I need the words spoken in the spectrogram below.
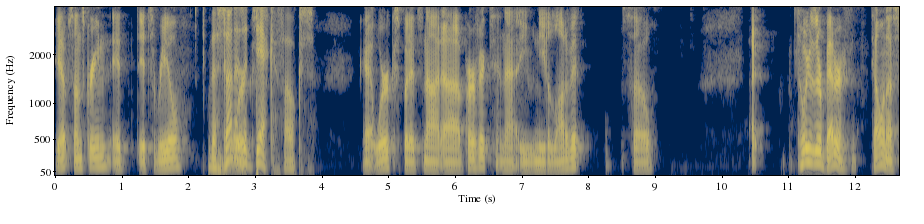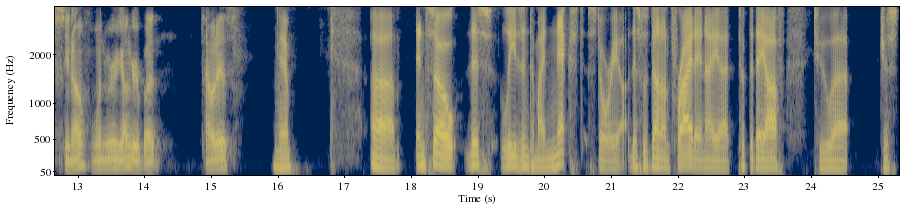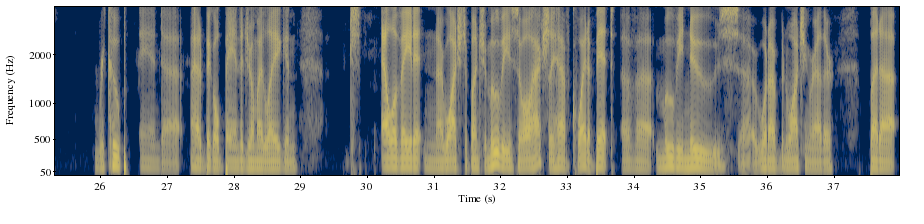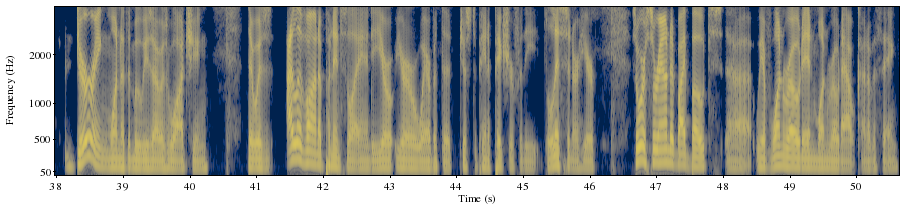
Yep, sunscreen. It it's real. The sun is a dick, folks. It works, but it's not uh, perfect, and that you need a lot of it. So, I who is there better telling us? You know, when we were younger, but it's how it is. Yeah. Um, and so this leads into my next story. Uh, This was done on Friday, and I uh, took the day off to uh, just recoup. And uh, I had a big old bandage on my leg and elevate it. And I watched a bunch of movies, so I'll actually have quite a bit of uh, movie news, uh, what I've been watching rather. But uh, during one of the movies I was watching, there was. I live on a peninsula, Andy. You're you're aware, but the just to paint a picture for the, listener here. So we're surrounded by boats. Uh, we have one road in, one road out, kind of a thing,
